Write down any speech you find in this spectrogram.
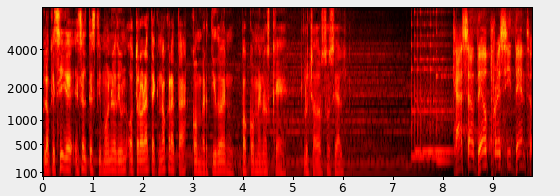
Lo que sigue es el testimonio de un otrora tecnócrata convertido en poco menos que luchador social. Casa del Presidente.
